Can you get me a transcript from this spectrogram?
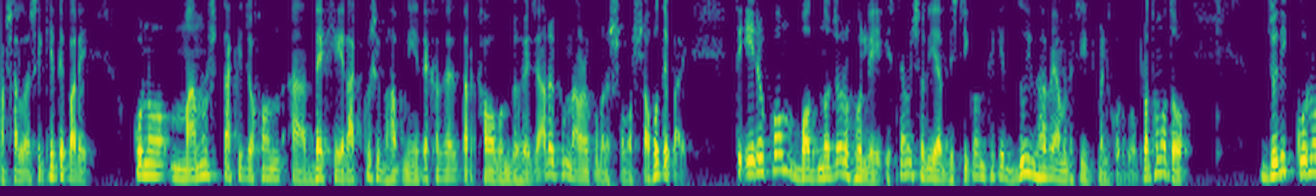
মাসাল্লাহ সে খেতে পারে। কোনো মানুষ তাকে যখন দেখে, রাক্ষসী ভাব নিয়ে, দেখা যায় তার খাওয়া বন্ধ হয়ে যায় আর এরকম নানা রকমের সমস্যা হতে পারে। তো এরকম বদনজর হলে ইসলামী শরিয়ার দৃষ্টিকোণ থেকে দুইভাবে আমরা ট্রিটমেন্ট করব। প্রথমত যদি কোনো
